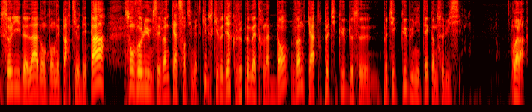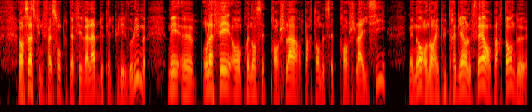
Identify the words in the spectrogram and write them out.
solide là dont on est parti au départ, son volume c'est 24 cm3, ce qui veut dire que je peux mettre là-dedans 24 petits cubes de ce petit cube unité comme celui-ci. Voilà. Alors ça, c'est une façon tout à fait valable de calculer le volume, mais euh, on l'a fait en prenant cette tranche-là, en partant de cette tranche-là ici. Maintenant, on aurait pu très bien le faire en partant de,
